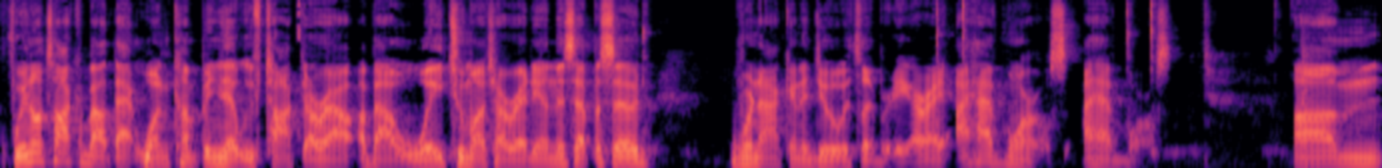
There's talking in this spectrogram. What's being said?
if we don't talk about that one company that we've talked about about way too much already on this episode, we're not gonna do it with Liberty. All right. I have morals. I have morals. Um.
